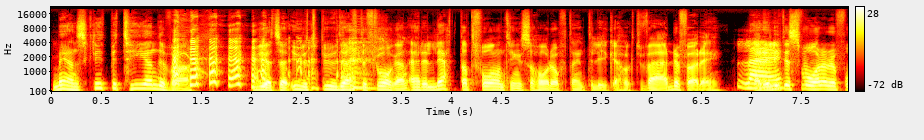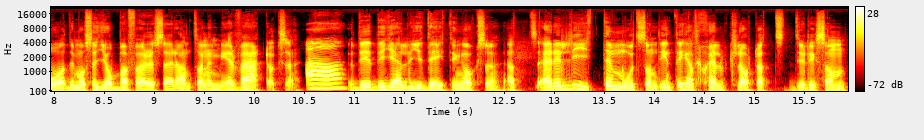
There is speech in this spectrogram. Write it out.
mänskligt beteende, va? Du vet, så här, utbud och efterfrågan. Är det lätt att få någonting så har det ofta inte lika högt värde för dig. nej. Är det lite svårare att få, du måste jobba för det, så är det antagligen mer värt också. Ja, Det, det gäller ju dating också. Att är det lite motstånd, det är inte helt självklart att, du liksom,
